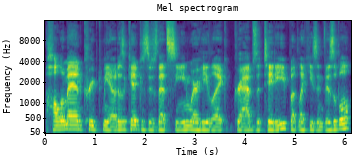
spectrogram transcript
Hollow Man creeped me out as a kid because there's that scene where he like grabs a titty, but like he's invisible,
